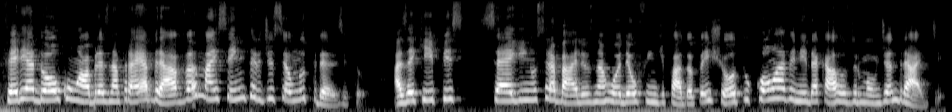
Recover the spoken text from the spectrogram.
Feriadou com obras na Praia Brava, mas sem interdição no trânsito. As equipes seguem os trabalhos na Rua Delfim de Pádua Peixoto com a Avenida Carlos Drummond de Andrade.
